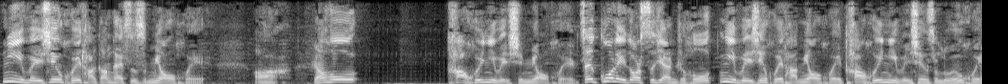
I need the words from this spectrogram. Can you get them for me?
你微信回他刚开始是秒回，啊，然后他回你微信秒回，再过了一段时间之后，你微信回他秒回，他回你微信是轮回，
